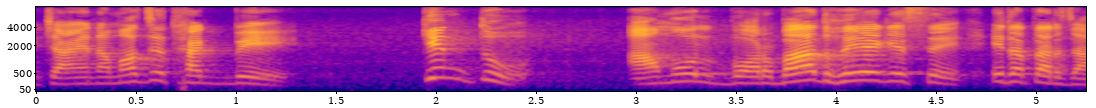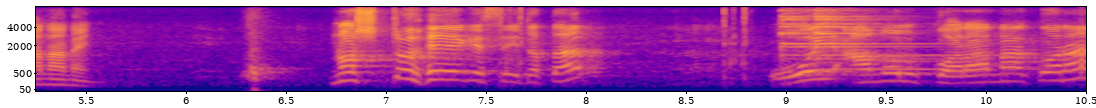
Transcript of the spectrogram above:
জায়নামাজে থাকবে। কিন্তু আমল বরবাদ হয়ে গেছে, এটা তার জানা নাই। নষ্ট হয়ে গেছে, এটা তার ওই আমল করা না করা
